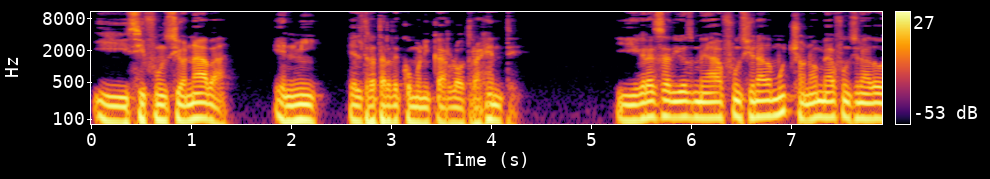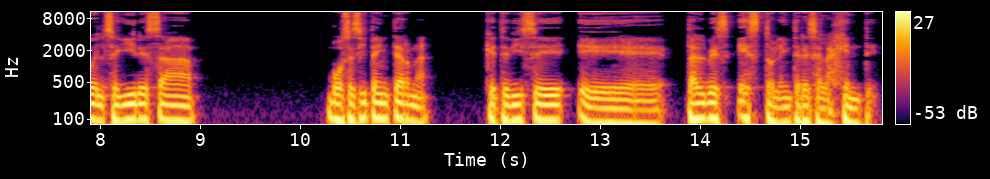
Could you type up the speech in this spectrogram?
y si funcionaba en mí el tratar de comunicarlo a otra gente. Y gracias a Dios me ha funcionado mucho, ¿no? Me ha funcionado el seguir esa vocecita interna que te dice eh, tal vez esto le interese a la gente,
